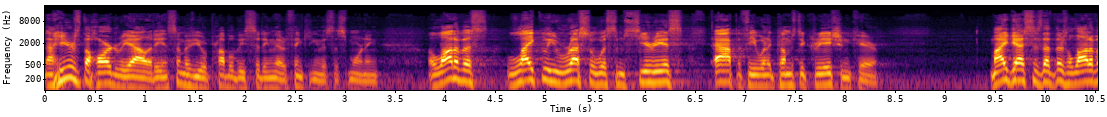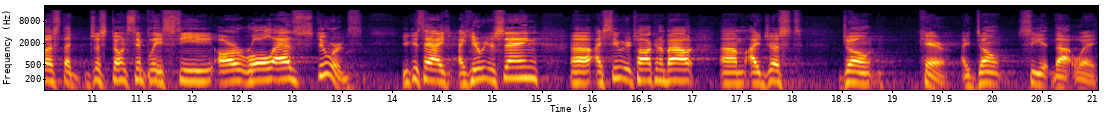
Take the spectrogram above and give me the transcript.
Now, here's the hard reality, and some of you are probably sitting there thinking this this morning. A lot of us likely wrestle with some serious apathy when it comes to creation care. My guess is that there's a lot of us that just don't simply see our role as stewards. You can say, I, I hear what you're saying, uh, I see what you're talking about, um, I just don't care. I don't see it that way.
